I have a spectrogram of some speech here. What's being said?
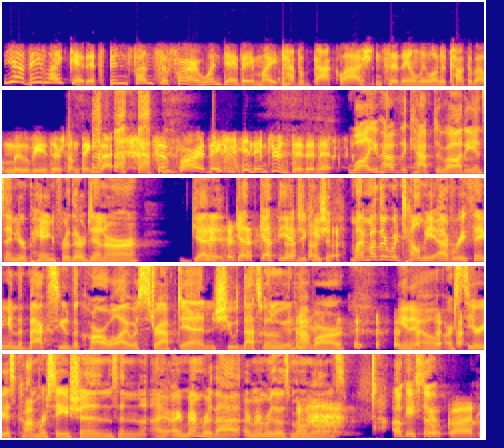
Yeah, they like it. It's been fun so far. One day they might have a backlash and say they only want to talk about movies or something, but so far they've been interested in it. while you have the captive audience and you're paying for their dinner get it get get the education my mother would tell me everything in the back seat of the car while i was strapped in she would that's when we would have our you know our serious conversations and i, I remember that i remember those moments okay so Oh God.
